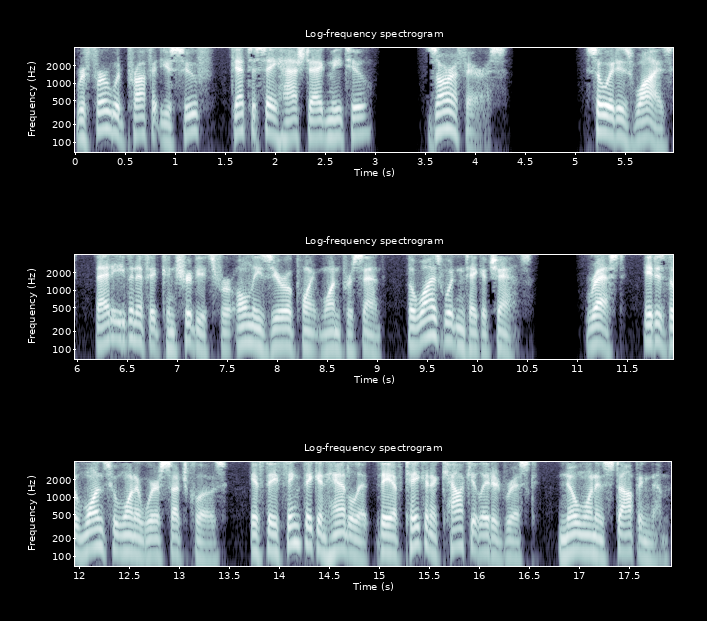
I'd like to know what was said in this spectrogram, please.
Refer would Prophet Yusuf, get to say hashtag me too? Zara Faris. So it is wise, that even if it contributes for only 0.1%, the wise wouldn't take a chance. Rest, it is the ones who want to wear such clothes, if they think they can handle it, they have taken a calculated risk, no one is stopping them,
